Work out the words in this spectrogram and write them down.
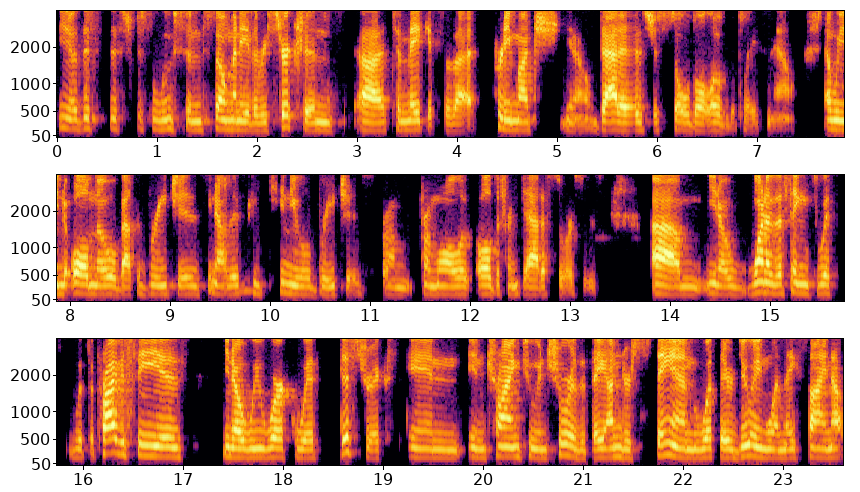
you know this this just loosened so many of the restrictions uh, to make it so that pretty much you know data is just sold all over the place now. And we all know about the breaches you know there's continual breaches from from all all different data sources. Um, you know one of the things with with the privacy is you know we work with districts in in trying to ensure that they understand what they're doing when they sign up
